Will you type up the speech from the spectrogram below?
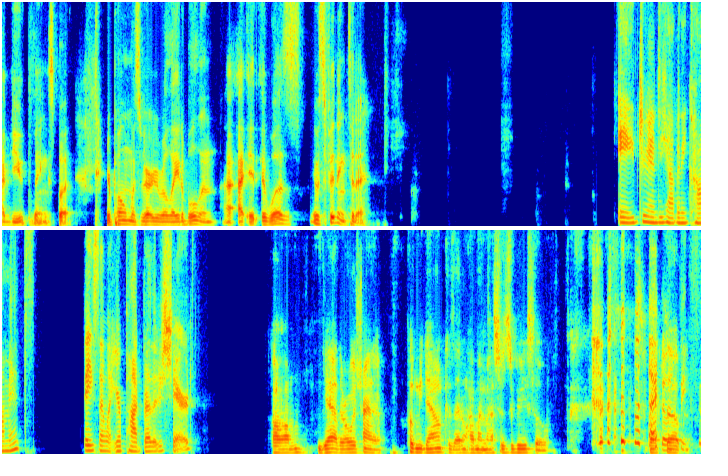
I, viewed things, but your poem was very relatable, and I, I, it, it was it was fitting today. Adrian, do you have any comments based on what your pod brothers shared? Um, yeah, they're always trying to put me down because I don't have my master's degree. So I don't up. think so.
